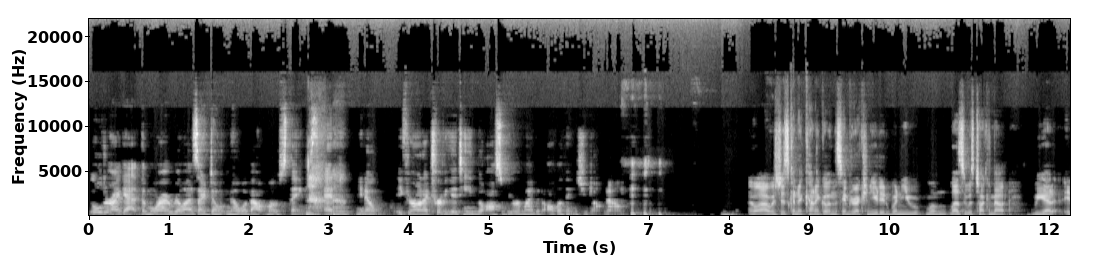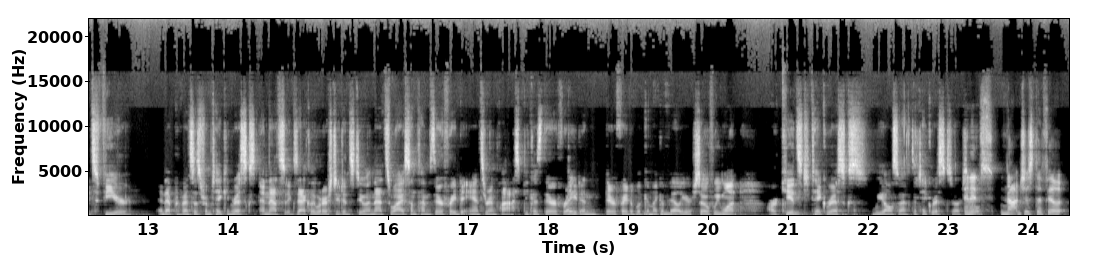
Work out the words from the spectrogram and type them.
The older I get, the more I realize I don't know about most things. and, you know, if you're on a trivia team, you'll also be reminded all the things you don't know. Oh, I was just going to kind of go in the same direction you did when you when Leslie was talking about we got it's fear and that prevents us from taking risks and that's exactly what our students do and that's why sometimes they're afraid to answer in class because they're afraid and they're afraid of looking like a Mm-hmm. failure. So if we want our kids to take risks, we also have to take risks ourselves. And it's not just the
